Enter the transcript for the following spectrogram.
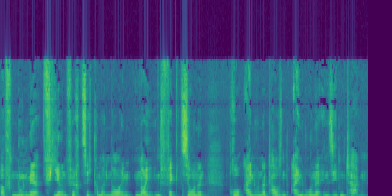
auf nunmehr 44,9 Neuinfektionen pro 100.000 Einwohner in sieben Tagen.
